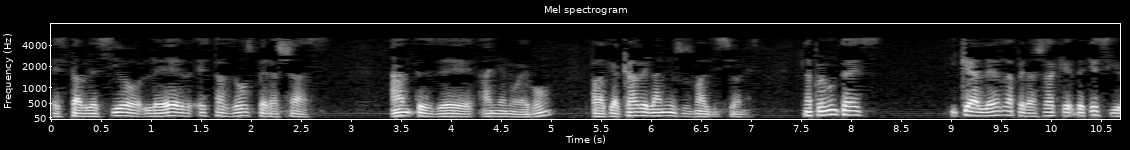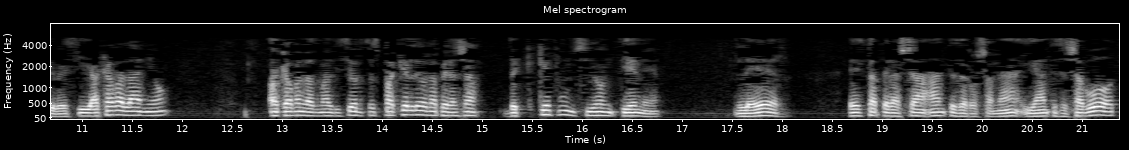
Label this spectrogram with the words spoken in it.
estableció leer estas dos perashás antes de Año Nuevo para que acabe el año sus maldiciones. La pregunta es, ¿y qué al leer la perashá, de qué sirve? Si acaba el año, acaban las maldiciones. Entonces, ¿para qué leo la perashá? ¿De qué función tiene leer esta perashá antes de Roshaná y antes de Shavuot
